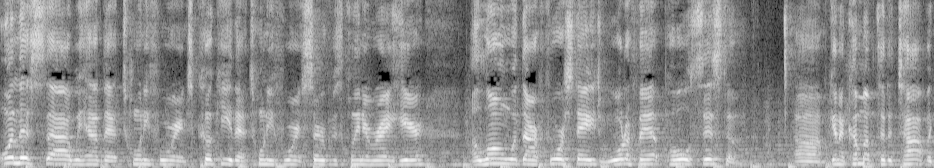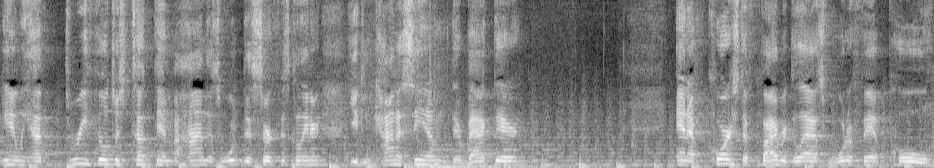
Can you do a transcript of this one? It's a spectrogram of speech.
On this side, we have that 24 inch cookie, that 24 inch surface cleaner right here, along with our four stage water fed pole system. Um, gonna come up to the top again. We have three filters tucked in behind this this surface cleaner. You can kind of see them; they're back there. And of course, the fiberglass water-fed pole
